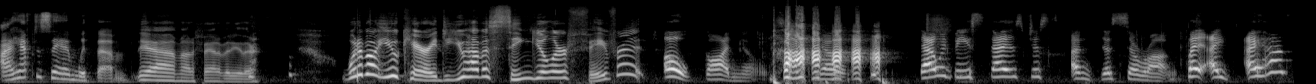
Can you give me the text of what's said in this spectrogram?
I have to say, I'm with them. Yeah, I'm not a fan of it either. what about you, Carrie? Do you have a singular favorite? Oh God, no. That would be that is just um, I'm just so wrong. But I I have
